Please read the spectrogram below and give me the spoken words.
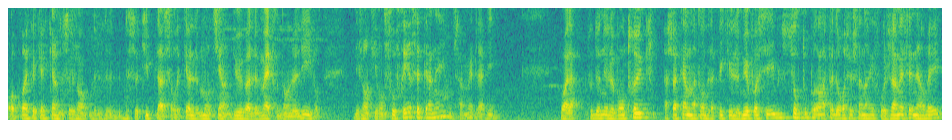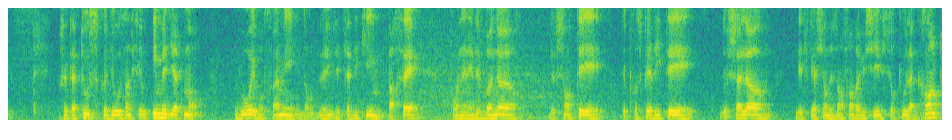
On croit que quelqu'un de ce genre, de, ce type-là, sur lequel le monde tient, Dieu va le mettre dans le livre des gens qui vont souffrir cette année, jamais de la vie. Voilà, je vous donner le bon truc, à chacun maintenant de l'appliquer le mieux possible, surtout pendant la fête de Rosh Hashanah, il ne faut jamais s'énerver. Je souhaite à tous que Dieu vous inscrive immédiatement, vous et votre famille, dans le livre des tzadikim parfait, pour une année de bonheur, de santé, de prospérité, de shalom, d'éducation des enfants réussis, et surtout la grande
